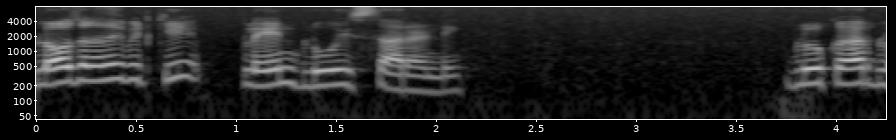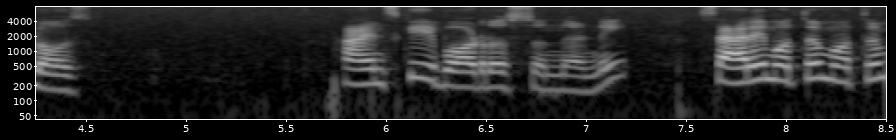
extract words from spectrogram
బ్లౌజ్ అనేది వీటికి ప్లెయిన్ బ్లూ ఇస్తారండి. బ్లూ కలర్ బ్లౌజ్ హ్యాండ్స్కి ఈ బార్డర్ వస్తుందండి. శారీ మొత్తం మొత్తం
